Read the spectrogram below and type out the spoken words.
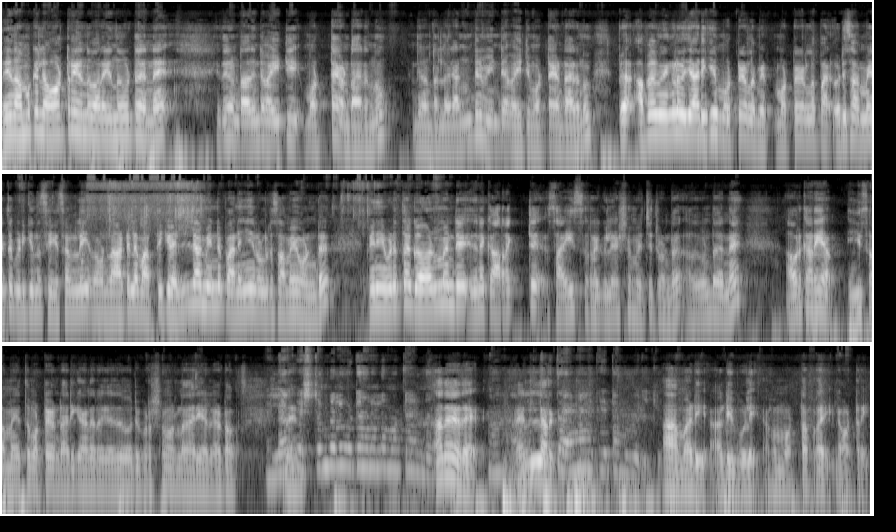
ഇത് നമുക്ക് ലോട്ടറി എന്ന് പറയുന്നത് കൊണ്ട് തന്നെ ഇത് കണ്ടോ അതിന്റെ വൈറ്റ് മുട്ട ഉണ്ടായിരുന്നു ഇത് കണ്ടല്ലോ രണ്ട് മീനിന്റെ വൈറ്റ് മുട്ട ഉണ്ടായിരുന്നു അപ്പോൾ നിങ്ങൾ വിചാരിക്കും മുട്ടയുള്ള മുട്ടയുള്ള ഒരു സമയത്ത് പിടിക്കുന്ന സീസണിൽ നമ്മുടെ നാട്ടിലെ മത്തിക്കും എല്ലാ മീനും പനിഞ്ഞിനുള്ളൊരു സമയമുണ്ട്. പിന്നെ ഇവിടുത്തെ ഗവൺമെന്റ് ഇതിന് കറക്റ്റ് സൈസ് റെഗുലേഷൻ വെച്ചിട്ടുണ്ട്. അതുകൊണ്ട് തന്നെ അവർക്കറിയാം ഈ സമയത്ത് മുട്ട ഉണ്ടായിരിക്കാൻ ഒരു പ്രശ്നമുള്ള കാര്യമല്ല കേട്ടോ. അതെ അതെ. എല്ലാവർക്കും. ആ മടി അടിപൊളി. അപ്പം മുട്ട ഫ്രൈ ലോട്ടറി.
